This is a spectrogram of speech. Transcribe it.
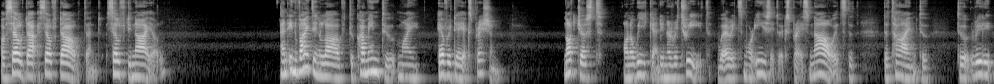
of self doubt and self denial. And inviting love to come into my everyday expression, not just on a weekend in a retreat where it's more easy to express. Now it's the, the time to, to really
